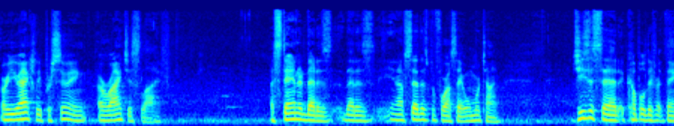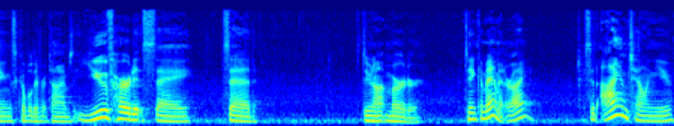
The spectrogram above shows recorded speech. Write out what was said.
Or are you actually pursuing a righteous life? A standard that is, that is, know, I've said this before, I'll say it one more time. Jesus said a couple different things, a couple different times. You've heard it say, said, do not murder. Ten Commandment, right? He said, I am telling you,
